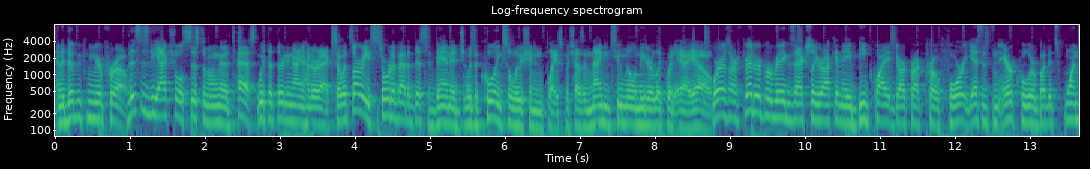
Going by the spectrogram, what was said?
and Adobe Premiere Pro. This is the actual system I'm going to test with the 3900X. So it's already sort of at a disadvantage with the cooling solution in place, which has a 92 millimeter liquid AIO. Whereas our Threadripper rig is actually rocking a Be Quiet Dark Rock Pro 4. Yes, it's an air cooler, but it's one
